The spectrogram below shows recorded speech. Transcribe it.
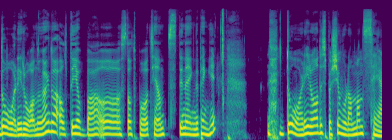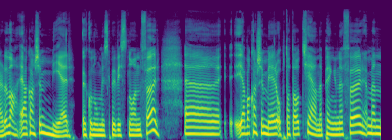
dårlig råd noen gang? Du har alltid jobba og stått på og tjent dine egne penger? Dårlig råd, det spørs jo hvordan man ser det, da. Jeg er kanskje mer økonomisk bevisst nå enn før. Eh, Jeg var kanskje mer opptatt av å tjene pengene før, men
